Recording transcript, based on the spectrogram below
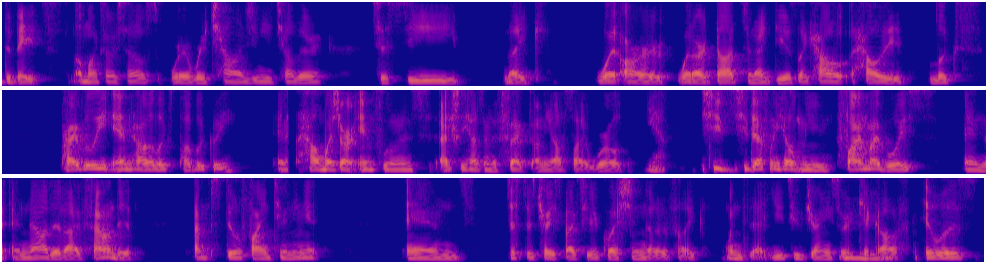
debates amongst ourselves where we're challenging each other to see like what our, what our thoughts and ideas, like how, how it looks privately and how it looks publicly and how much our influence actually has an effect on the outside world. Yeah. She, she definitely helped me find my voice and and now that I've found it, I'm still fine tuning it. And just to trace back to your question of like when did that YouTube journey sort of kick Mhm. off? It was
